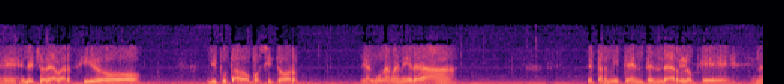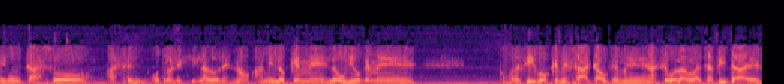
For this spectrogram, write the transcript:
Eh, el hecho de haber sido diputado opositor, de alguna manera te permite entender lo que en algún caso hacen otros legisladores, ¿no? A mí lo que me, lo único que me como decís vos, que me saca o que me hace volar la chapita es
